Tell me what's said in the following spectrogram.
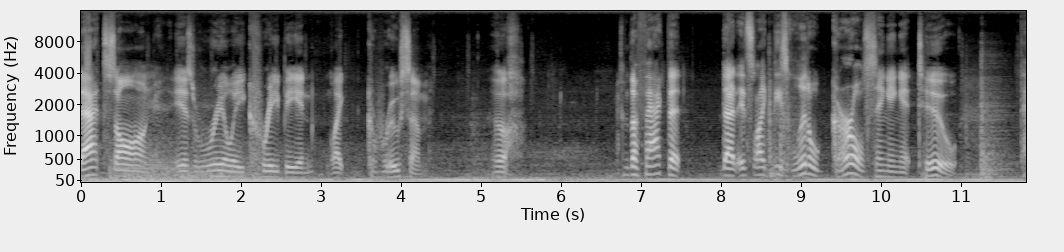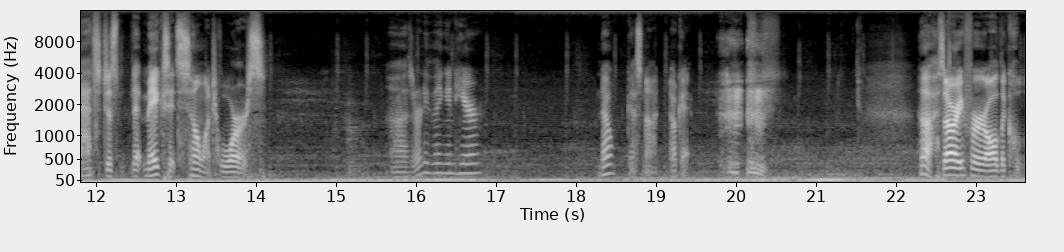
That song is really creepy and like gruesome. Ugh. The fact that that it's like these little girls singing it too. That's just that makes it so much worse. Uh, is there anything in here? No, guess not. Okay. ah, sorry for all the cl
